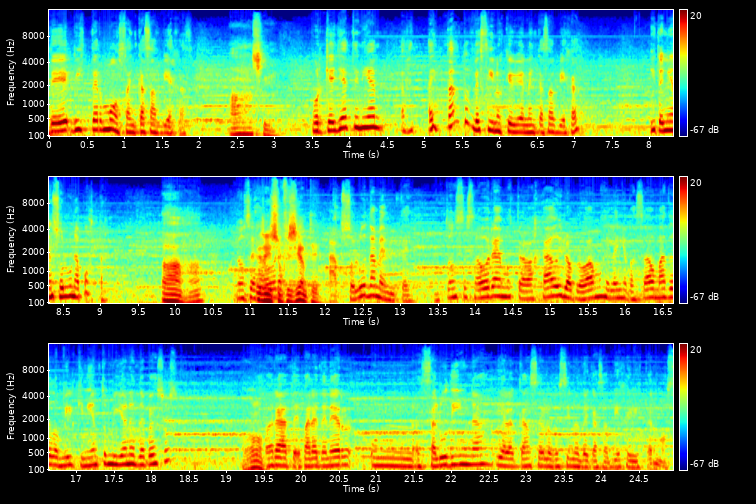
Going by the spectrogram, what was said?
de Vista Hermosa en Casas Viejas. Ah, sí. Porque allá tenían, hay tantos vecinos que viven en Casas Viejas y tenían solo una posta. Ajá. Entonces, Era insuficiente. Absolutamente. Entonces ahora hemos trabajado y lo aprobamos el año pasado, más de 2.500 millones de pesos Oh. Para, para tener una salud digna y al alcance de los vecinos de Casas Vieja y Vista Hermosa.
